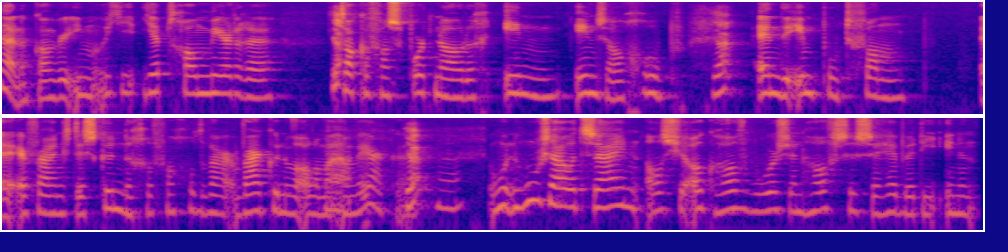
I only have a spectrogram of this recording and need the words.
Nou, dan kan weer iemand, weet je, je hebt gewoon meerdere takken van sport nodig in, in zo'n groep. Ja. En de input van ervaringsdeskundigen van god, waar, waar kunnen we allemaal aan werken? Ja. Hoe, hoe zou het zijn als je ook halfbroers en halfzussen hebben die in een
